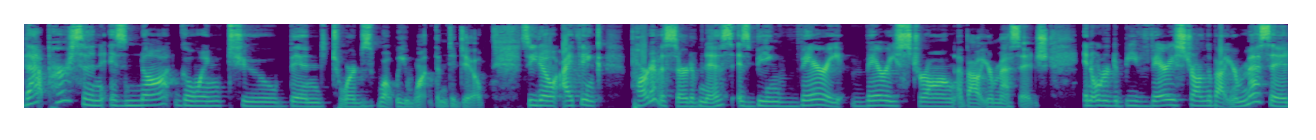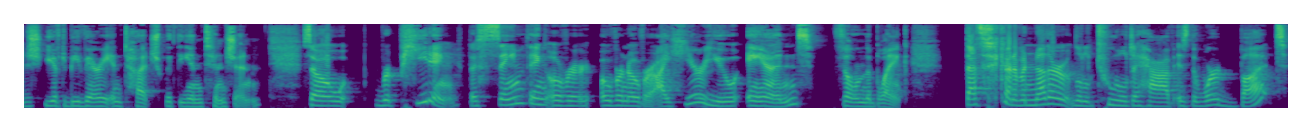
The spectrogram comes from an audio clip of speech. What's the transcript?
that person is not going to bend towards what we want them to do. So, you know, I think part of assertiveness is being very, very strong about your message. In order to be very strong about your message, you have to be very in touch with the intention. So, repeating the same thing over over and over, I hear you and fill in the blank. That's kind of another little tool to have is the word but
